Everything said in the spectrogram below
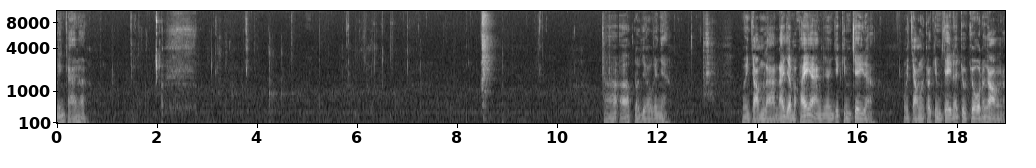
Miếng cải thôi đó, ớt đồ vô cái nhà. Quan trọng là nãy giờ mà thấy ăn với kim chi nè. Quan trọng là có kim chi nó chua chua nó ngon nè.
